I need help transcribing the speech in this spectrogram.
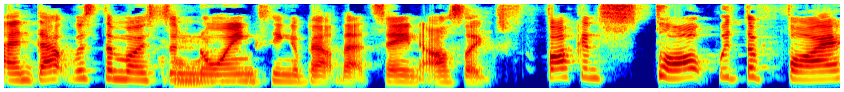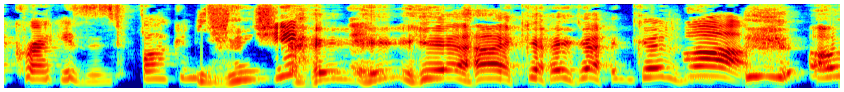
and that was the most Oh annoying thing about that scene i was like fucking stop with the firecrackers it's fucking shit yeah, I, I, I could. Fuck. Oh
